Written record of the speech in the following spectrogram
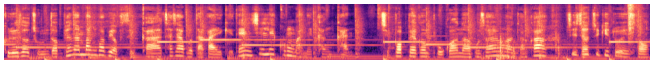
그래서 좀 더 편한 방법이 없을까 찾아보다가 알게 된 실리콘 마늘 칸칸. 지퍼백은 보관하고 사용하다가 찢어지기도 해서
